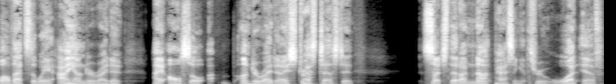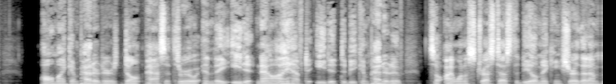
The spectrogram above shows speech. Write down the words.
Well, that's the way I underwrite it. I also uh, underwrite it. I stress test it such that I'm not passing it through? What if all my competitors don't pass it through and they eat it? Now I have to eat it to be competitive. So I want to stress test the deal, making sure that I'm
